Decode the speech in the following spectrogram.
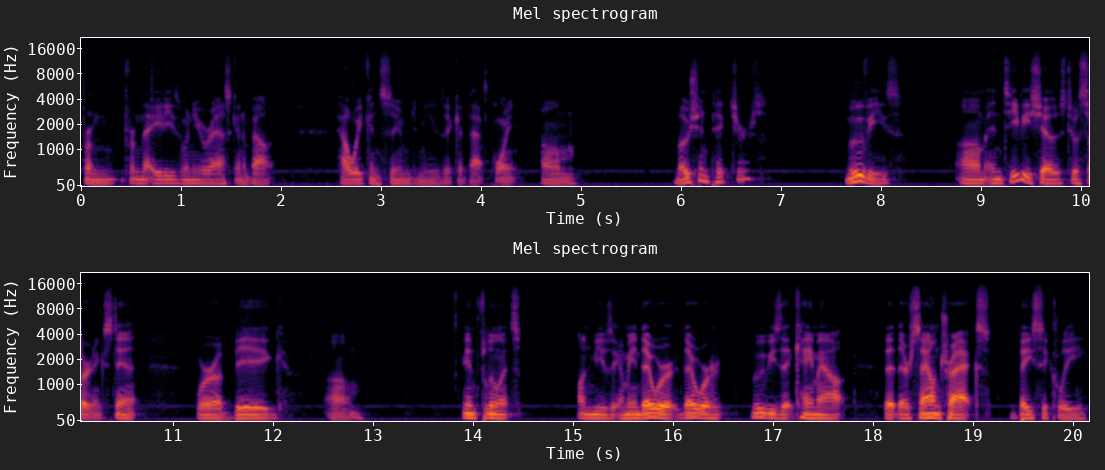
from from the '80s when you were asking about how we consumed music at that point, um, motion pictures, movies, um, and TV shows to a certain extent were a big um, influence on music. I mean, there were there were movies that came out that their soundtracks basically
